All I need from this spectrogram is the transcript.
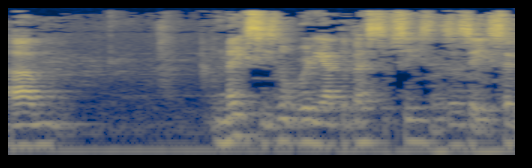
Um, Macey's not really had the best of seasons, has he? So,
